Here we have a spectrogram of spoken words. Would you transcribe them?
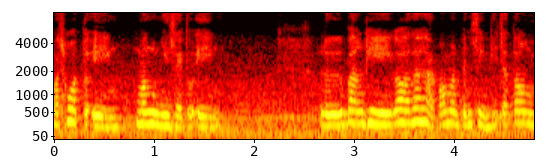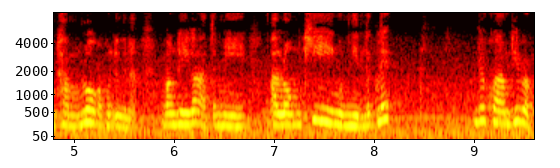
มาโทษตัวเองมาหงุดหงิดใส่ตัวเอง หรือบางทีก็ถ้าหากว่ามันเป็นสิ่งที่จะต้องทำร่วมกับคนอื่นอะ บางทีก็อาจจะมีอารมณ์ขี้หงุดหงิดเล็ก ๆ ด้วยความที่แบบ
